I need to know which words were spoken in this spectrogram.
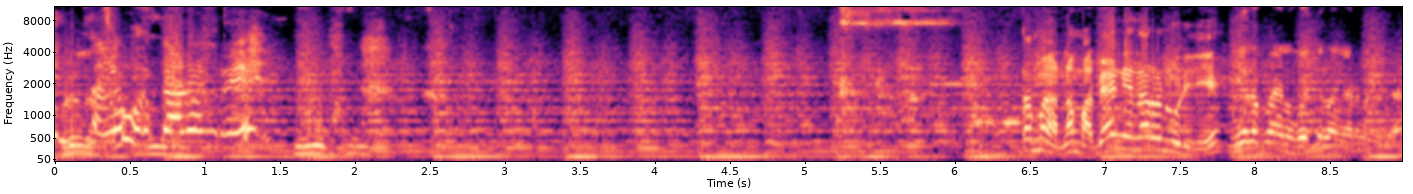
ಹಂಗ ಹುಡ್ಕಾಡೋಣ್ರಿ ತಮ್ಮ ನಮ್ಮ ಅಭ್ಯಾನ್ ಏನಾರ ನೋಡಿದಿ ಏನಪ್ಪ ಏನು ಗೊತ್ತಿಲ್ಲ ಹಂಗಾರೆ ನನಗೆ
